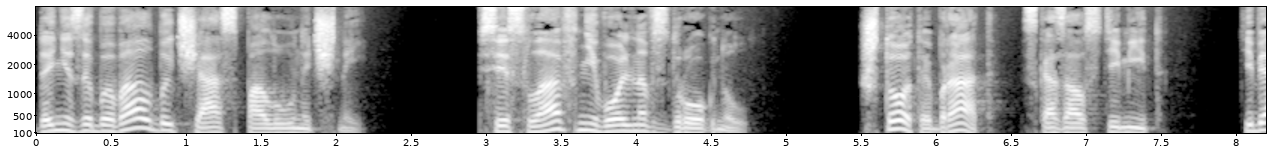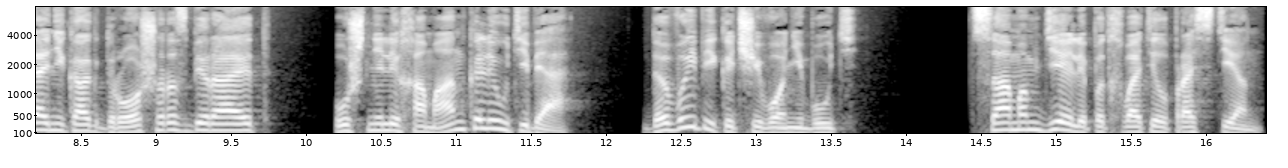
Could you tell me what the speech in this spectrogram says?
да не забывал бы час полуночный». Всеслав невольно вздрогнул. «Что ты, брат?» — сказал Стимит. «Тебя никак дрожь разбирает. Уж не лихоманка ли у тебя? Да выпей-ка чего-нибудь». «В самом деле», — подхватил Простен,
